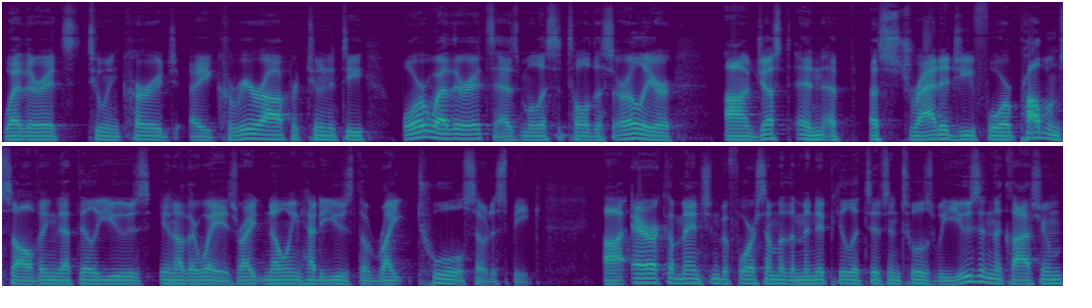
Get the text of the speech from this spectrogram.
whether it's to encourage a career opportunity, or whether it's, as Melissa told us earlier, uh, just an, a, a strategy for problem solving that they'll use in other ways, right? Knowing how to use the right tool, so to speak. Uh, Erica mentioned before some of the manipulatives and tools we use in the classroom.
